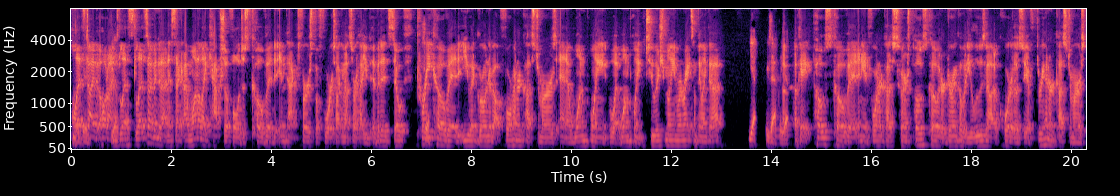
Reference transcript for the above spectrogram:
let's dive hold on deals. let's let's dive into that in a second i want to like capture the full just covid impact first before talking about sort of how you pivoted. So pre-covid sure. you had grown to about 400 customers and a 1 point what 1.2ish million run rate something like that yeah, exactly. Yeah. Uh, okay. Post COVID, and you had 400 customers. Post COVID or during COVID, you lose about a quarter of those. So you have 300 customers.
